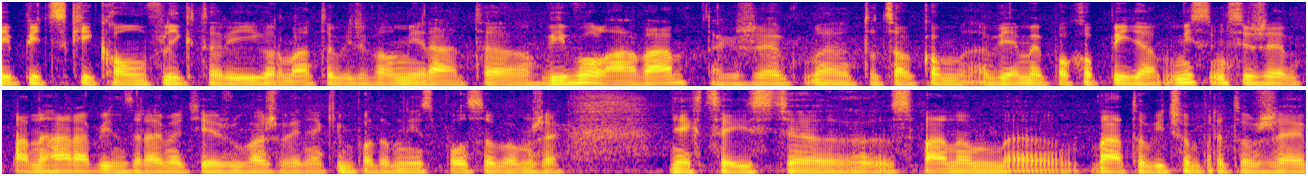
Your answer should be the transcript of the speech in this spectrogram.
typický konflikt, ktorý Igor Matovič veľmi rád e, vyvoláva, takže e, to celkom vieme pochopiť. A myslím si, že pán Harabin zrejme tiež uvažuje nejakým podobným spôsobom, že nechce ísť e, s pánom Matovičom, pretože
